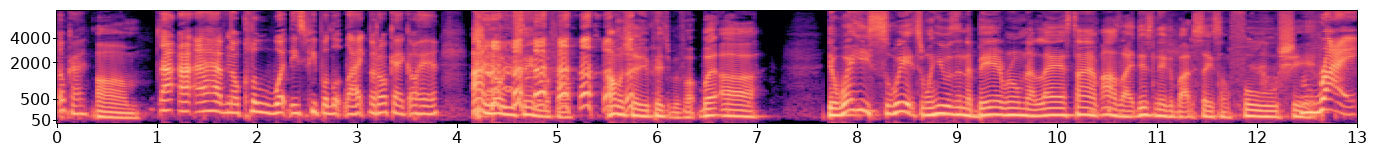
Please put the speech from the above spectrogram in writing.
okay. um, I, I I have no clue what these people look like, but okay, go ahead. I know you've seen him before. I'm gonna show you a picture before, but uh, the way he switched when he was in the bedroom that last time, I was like, this nigga about to say some fool shit. Right.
